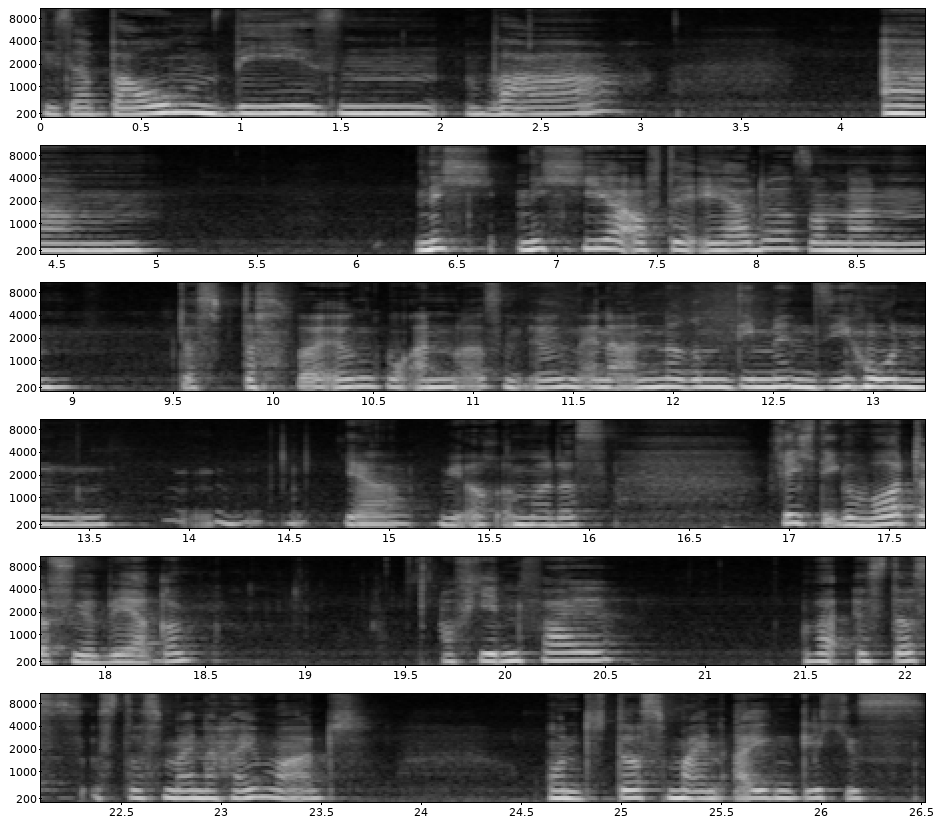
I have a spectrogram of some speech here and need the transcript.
dieser Baumwesen war. Ähm, nicht, nicht hier auf der Erde, sondern das, das war irgendwo anders, in irgendeiner anderen Dimension, ja, wie auch immer das richtige Wort dafür wäre. Auf jeden Fall war, ist, das, ist das meine Heimat und das mein eigentliches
